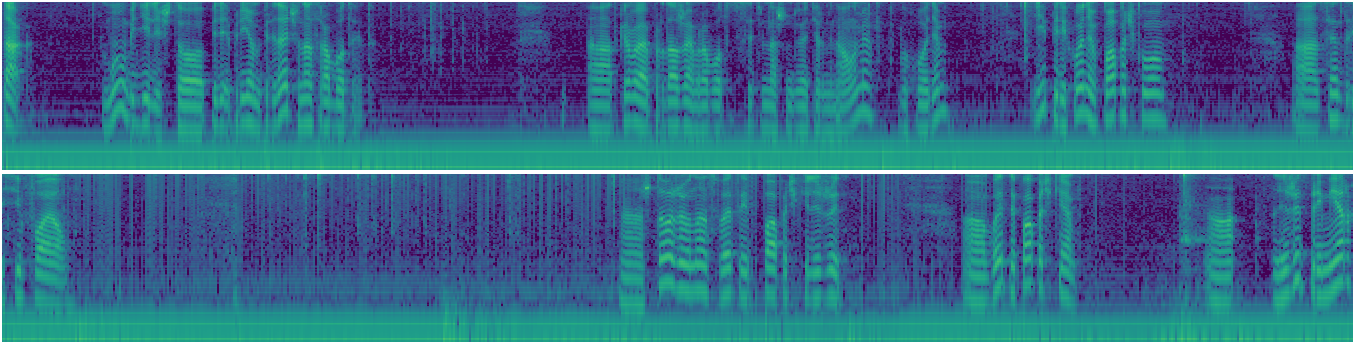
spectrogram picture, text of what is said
Так, мы убедились, что прием передач у нас работает. А, открываю, продолжаем работать с этими нашими двумя терминалами. Выходим. И переходим в папочку а, send receive file. Что же у нас в этой папочке лежит? А, в этой папочке а, лежит пример,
